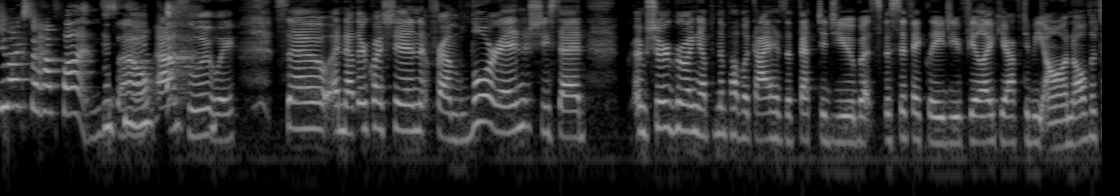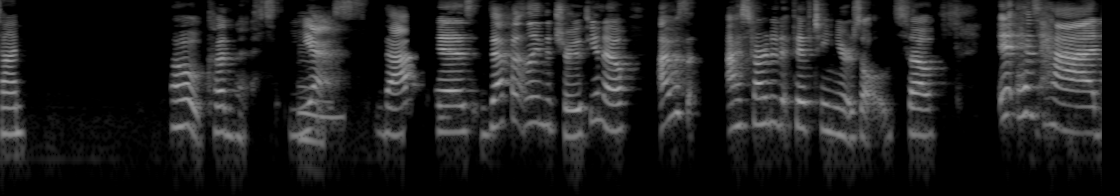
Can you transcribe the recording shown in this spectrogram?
She likes to have fun. So mm-hmm. absolutely. So another question from Lauren. She said, I'm sure growing up in the public eye has affected you, but specifically, do you feel like you have to be on all the time? Oh, goodness. Mm. Yes, that is definitely the truth. You know, I was, I started at 15 years old. So it has had,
